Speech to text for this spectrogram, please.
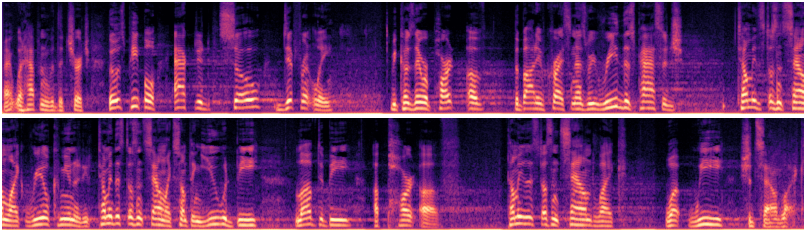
Right? What happened with the church? Those people acted so differently because they were part of the body of Christ. And as we read this passage, tell me this doesn't sound like real community. Tell me this doesn't sound like something you would be love to be a part of. Tell me this doesn't sound like what we should sound like.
